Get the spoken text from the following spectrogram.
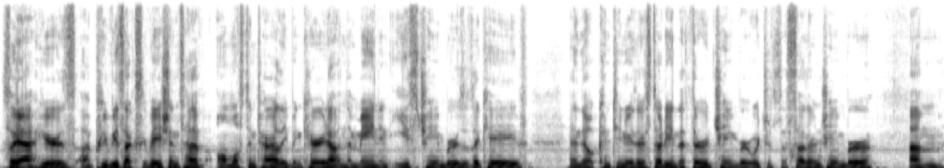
So yeah, here's uh, previous excavations have almost entirely been carried out in the main and east chambers of the cave, and they'll continue their study in the third chamber, which is the southern chamber. Um,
